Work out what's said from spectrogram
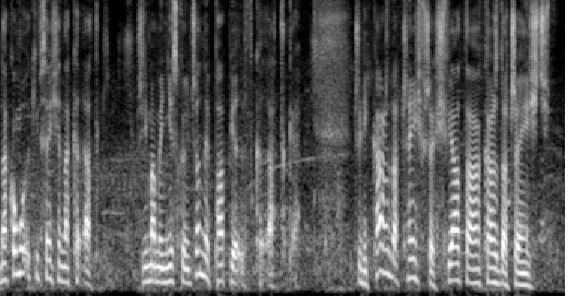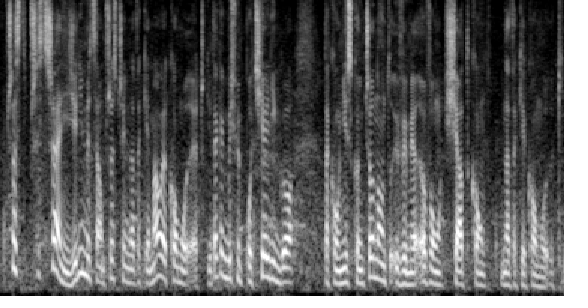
Na komórki w sensie na kratki. Czyli mamy nieskończony papier w kratkę. Czyli każda część wszechświata, każda część przes- przestrzeni. Dzielimy całą przestrzeń na takie małe komóreczki, tak jakbyśmy pocięli go taką nieskończoną trójwymiarową siatką na takie komórki.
